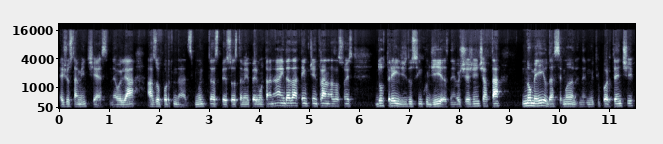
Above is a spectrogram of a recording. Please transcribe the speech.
é justamente essa, né? Olhar as oportunidades. Muitas pessoas também perguntaram, ah, ainda dá tempo de entrar nas ações do trade dos cinco dias, né? Hoje a gente já está no meio da semana, né? Muito importante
